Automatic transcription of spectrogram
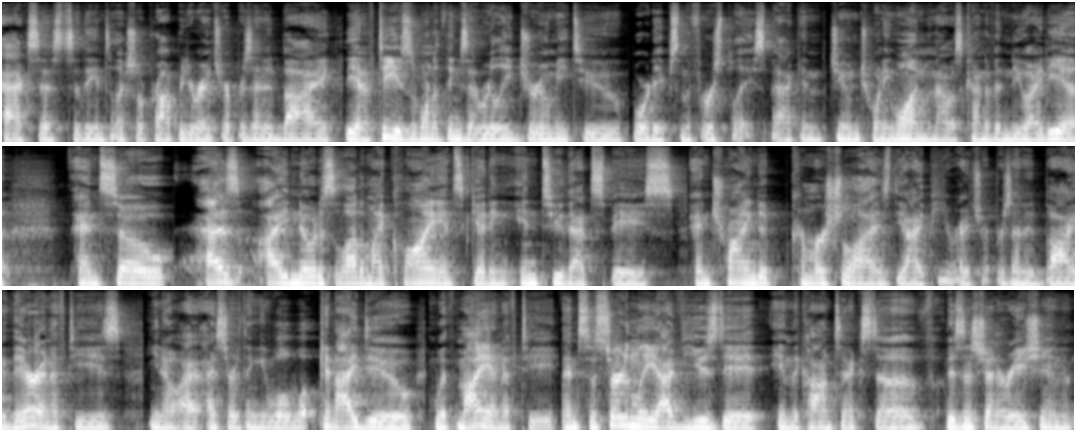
access to the intellectual property rights represented by the NFTs is one of the things that really drew me to Bored Ape in the first place back in June 21 when that was kind of a new idea. And so, as I notice a lot of my clients getting into that space and trying to commercialize the IP rights represented by their NFTs, you know, I, I, started thinking, well, what can I do with my NFT? And so, certainly, I've used it in the context of business generation,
